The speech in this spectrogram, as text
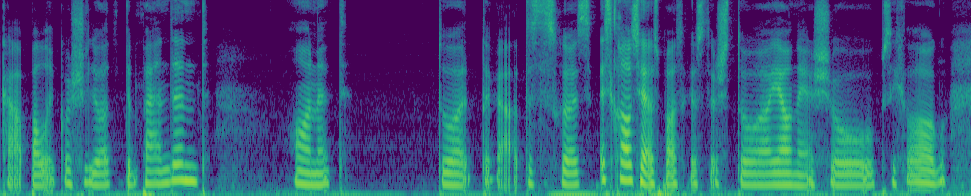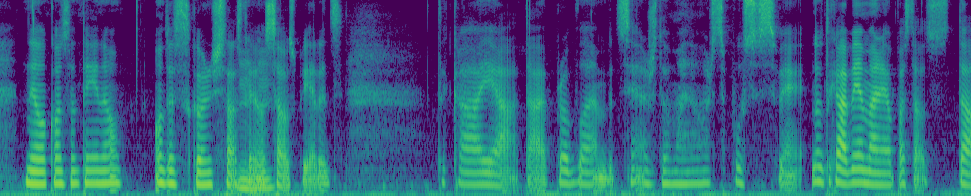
kā palikuši ļoti dependent on it. To, kā, tas, ko es, es klausījos podkastus to jauniešu psihologu Nilu Konstantīnu, un tas, ko viņš stāstīja mm -hmm. no Mhm. savas pieredzes. Tā kā, jā, tā ir problēma, bet es vienkārši domāju, no otras puses, vien, nu, tā kā vienmēr jau pastāv tā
